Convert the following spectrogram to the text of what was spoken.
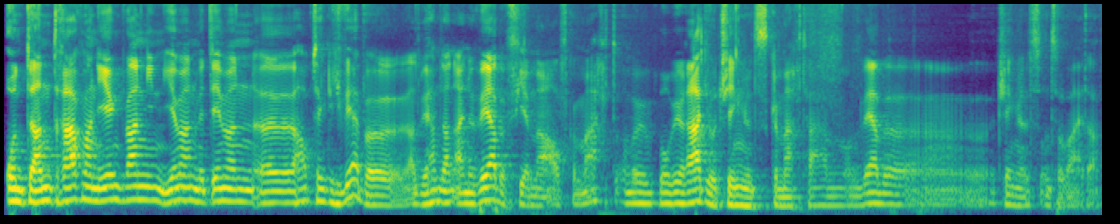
Und dann traf man irgendwann jemanden, mit dem man äh, hauptsächlich Werbe, also wir haben dann eine Werbefirma aufgemacht, wo wir- wo wir Radio-Jingles gemacht haben und Werbe-Jingles und so weiter.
